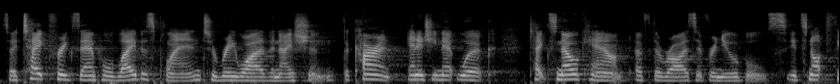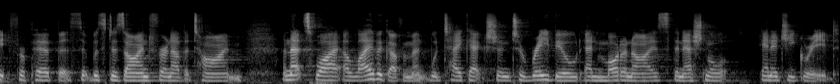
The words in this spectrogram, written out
So take, for example, Labor's plan to rewire the nation. The current energy network takes no account of the rise of renewables. It's not fit for purpose. It was designed for another time. And that's why a Labor government would take action to rebuild and modernise the national energy grid.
